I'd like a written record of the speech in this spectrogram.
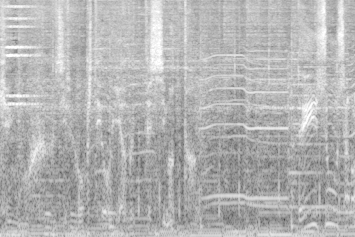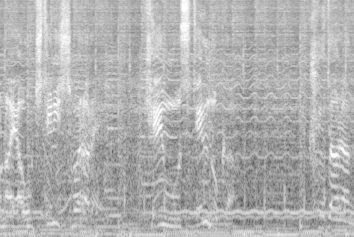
剣を封じる掟を破ってしまった伝承者の納屋を掟に縛られ剣を捨てるのか。くだらぬ。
